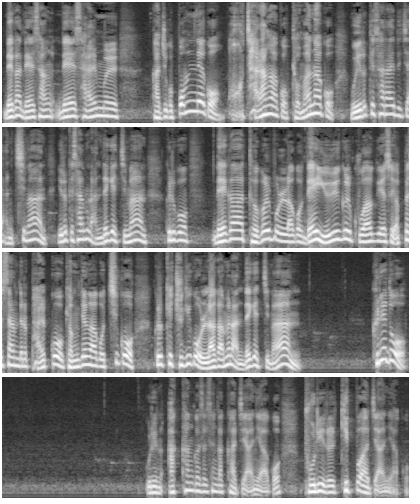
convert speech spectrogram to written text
내가 내, 상, 내 삶을 가지고 뽐내고 뭐 자랑하고 교만하고 뭐 이렇게 살아야 되지 않지만 이렇게 살면 안 되겠지만 그리고 내가 덕을 보려고 내 유익을 구하기 위해서 옆에 사람들을 밟고 경쟁하고 치고 그렇게 죽이고 올라가면 안 되겠지만 그래도 우리는 악한 것을 생각하지 아니하고 불의를 기뻐하지 아니하고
